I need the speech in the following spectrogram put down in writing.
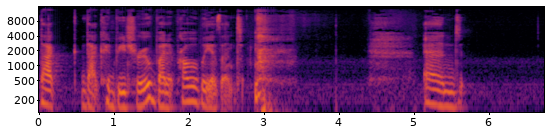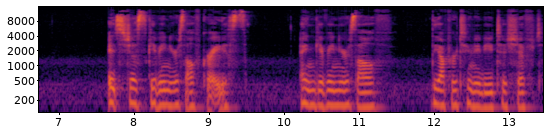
that that could be true, but it probably isn't. and it's just giving yourself grace and giving yourself the opportunity to shift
